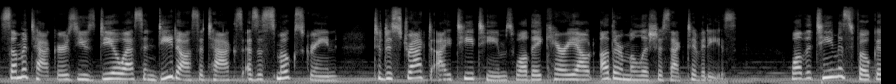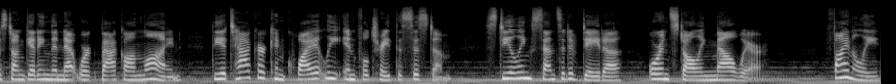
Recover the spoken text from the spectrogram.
Some attackers use DOS and DDoS attacks as a smokescreen to distract IT teams while they carry out other malicious activities. While the team is focused on getting the network back online, the attacker can quietly infiltrate the system, stealing sensitive data or installing malware. Finally,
